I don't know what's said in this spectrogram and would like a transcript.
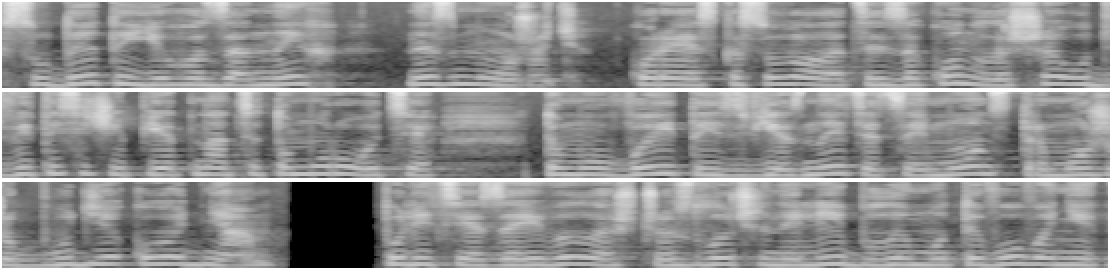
Судити його за них не зможуть. Корея скасувала цей закон лише у 2015 році, тому вийти із в'язниці цей монстр може будь-якого дня. Поліція заявила, що злочини Лі були мотивовані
